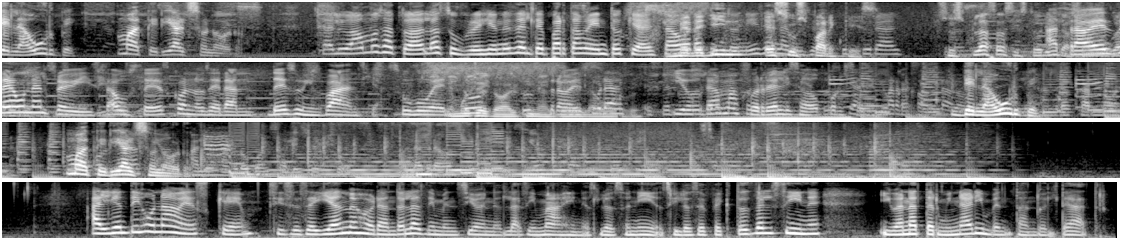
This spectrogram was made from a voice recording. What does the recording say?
De la urbe, material sonoro. Saludamos a todas las subregiones del departamento que a esta hora Medellín es sus parques. Sus plazas históricas. A través de una entrevista ustedes conocerán de su infancia, su juventud, sus travesuras. Y programa fue realizado por De la urbe. Material sonoro. Alejandro González Alguien dijo una vez que, si se seguían mejorando las dimensiones, las imágenes, los sonidos y los efectos del cine, iban a terminar inventando el teatro.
